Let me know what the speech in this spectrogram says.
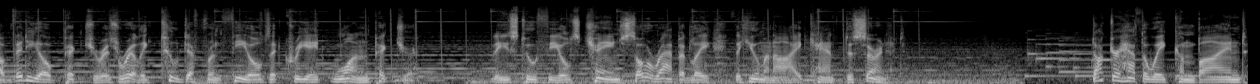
a video picture is really two different fields that create one picture. These two fields change so rapidly the human eye can't discern it. Dr. Hathaway combined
